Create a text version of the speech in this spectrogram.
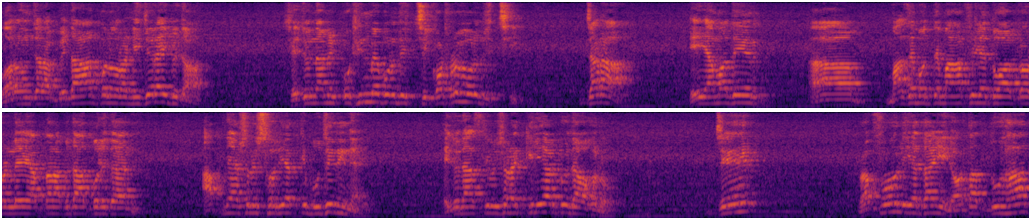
বরং যারা বেদাত বলে ওরা নিজেরাই বেদাত। সেই জন্য আমি কঠিনভাবে বলে দিচ্ছি কঠোরভাবে বলে দিচ্ছি। যারা এই আমাদের মাঝে মধ্যে মাহফিলে দোয়া করলে আপনারা বেদাত বলে দেন, আপনি আসলে শরিয়াতকে বুঝেনি নাই। এই জন্য আজকে বিষয়টা ক্লিয়ার করে দেওয়া হলো যে রফল ইয়াদাইন, অর্থাৎ দুহাত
